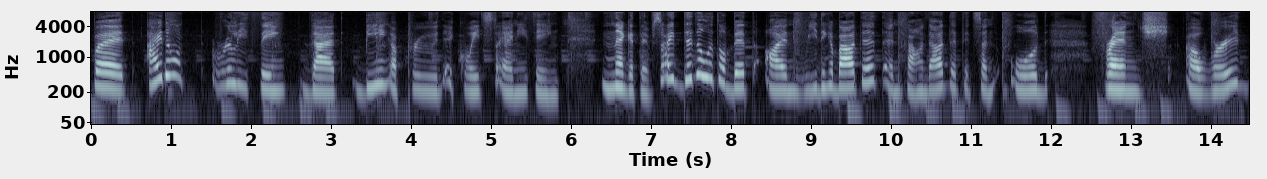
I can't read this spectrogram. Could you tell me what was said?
But I don't really think that being a prude equates to anything negative. So I did a little bit on reading about it and found out that it's an old French uh, word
